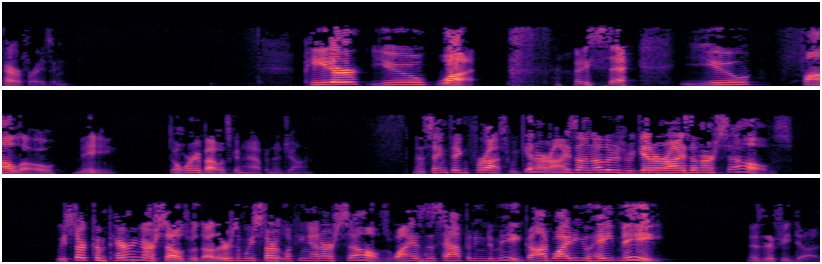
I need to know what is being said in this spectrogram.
Paraphrasing. Peter, you what? what he say? You follow me. Don't worry about what's going to happen to John. And the same thing for us. We get our eyes on others, we get our eyes on ourselves. We start comparing ourselves with others and we start looking at ourselves. Why is this happening to me? God, why do you hate me? As if He does.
